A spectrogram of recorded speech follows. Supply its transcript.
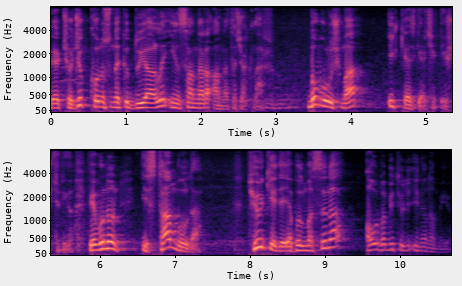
ve çocuk konusundaki duyarlı insanlara anlatacaklar. Bu buluşma ilk kez gerçekleştiriyor ve bunun İstanbul'da, Türkiye'de yapılmasına Avrupa bir türlü inanamıyor.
